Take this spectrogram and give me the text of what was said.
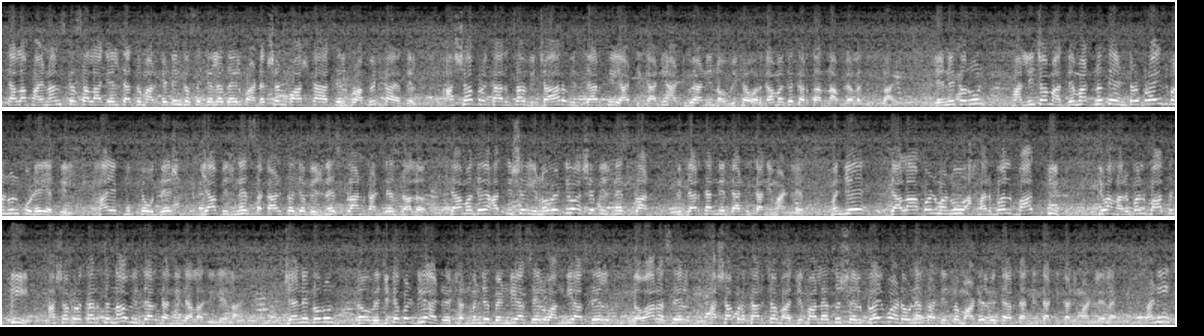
त्याला फायनान्स कसा लागेल त्याचं मार्केटिंग कसं केलं जाईल प्रोडक्शन कॉस्ट काय असेल प्रॉफिट काय असेल अशा प्रकारचा विचार विद्यार्थी या ठिकाणी आठवी आणि नववीच्या वर्गामध्ये करताना आपल्याला दिसत आहे जेणेकरून हालीच्या माध्यमातून ते एंटरप्राईज म्हणून पुढे येतील. हा एक मुख्य उद्देश. या बिझनेस सकाळचं जे बिझनेस प्लॅन कॉन्टेस्ट झालं त्यामध्ये अतिशय इनोव्हेटिव्ह असे बिझनेस प्लॅन विद्यार्थ्यांनी त्या ठिकाणी मांडले म्हणजे ज्याला आपण म्हणू हर्बल बाथ किट किंवा हर्बल बाथ टी अशा प्रकारचं नाव विद्यार्थ्यांनी त्याला दिलेलं आहे. जेणेकरून व्हेजिटेबल डिहायड्रेशन म्हणजे भेंडी असेल वांगी असेल गवार असेल अशा प्रकारच्या भाजीपाल्याचं शेल्फ लाईफ वाढवण्यासाठीचं मॉडेल विद्यार्थ्यांनी त्या ठिकाणी मांडलेलं आहे. आणि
